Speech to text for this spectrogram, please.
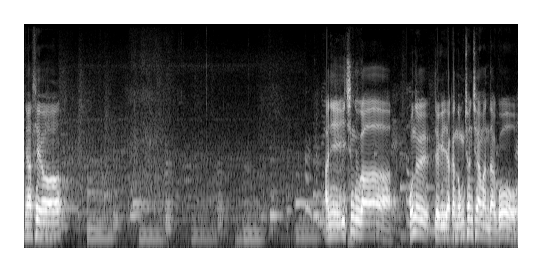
안녕하세요. 아니 이 친구가 오늘 여기 약간 농촌 체험한다고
